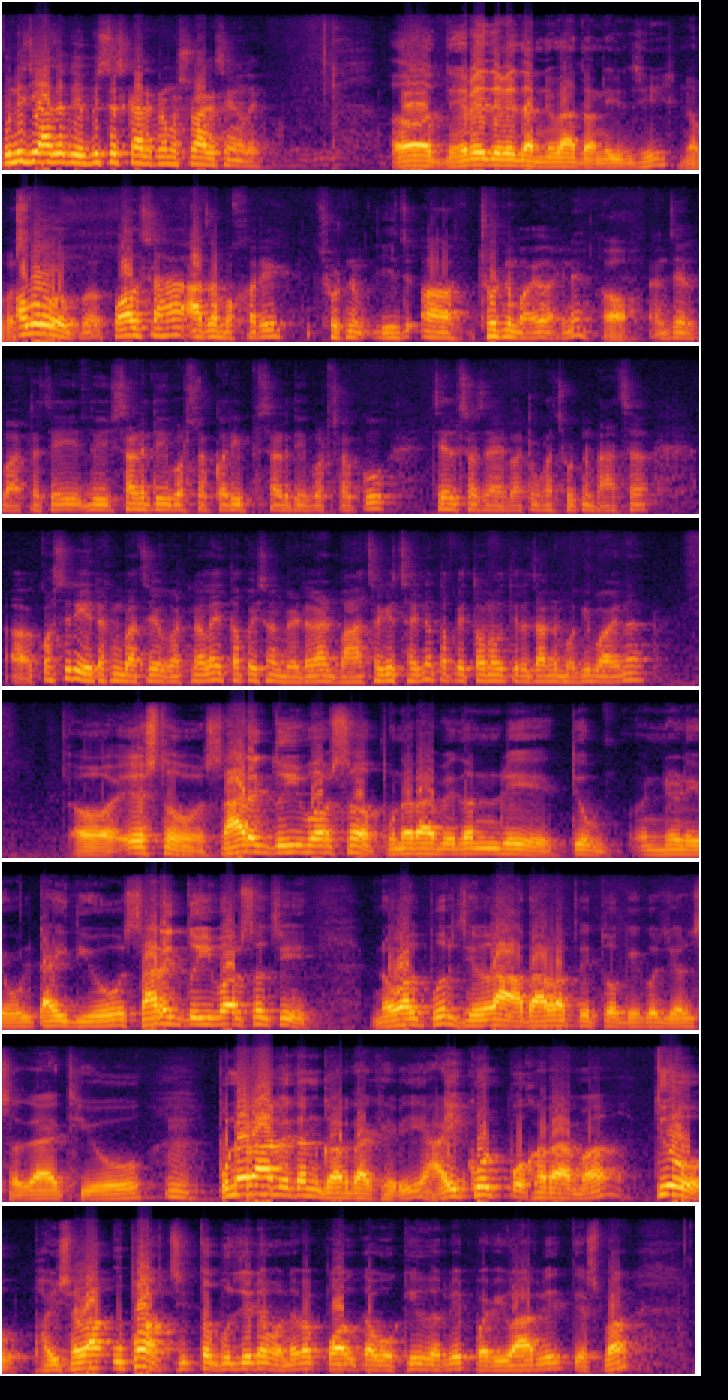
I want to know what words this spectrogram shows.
पुनिजी आजको यो विशेष कार्यक्रममा स्वागत छ यहाँलाई। धेरै धेरै धन्यवाद अनिलजी नमस्ते अब पल शाह आज भर्खरै छुट्नु हिजो छुट्नुभयो होइन। जेलबाट चाहिँ दुई साढे दुई वर्ष करिब साढे दुई वर्षको जेल सजायबाट उहाँ छुट्नु भएको छ। कसरी हेरिराख्नु भएको छ यो घटनालाई? तपाईँसँग भेटघाट भएको छ कि छैन? तपाईँ तनहुतिर जानुभयो कि भएन? यस्तो हो साढे दुई वर्ष पुनरावेदनले त्यो निर्णय उल्टाइदियो। साढे दुई वर्ष चाहिँ नवलपुर जिल्ला अदालतले तोकेको जेल सजाय थियो। पुनरावेदन गर्दाखेरि हाइकोर्ट पोखरामा त्यो फैसला उप चित्त बुझेन भनेर पलका वकिलहरूले परिवारले त्यसमा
